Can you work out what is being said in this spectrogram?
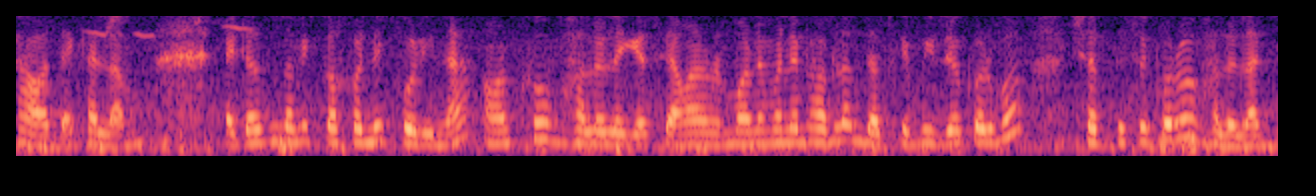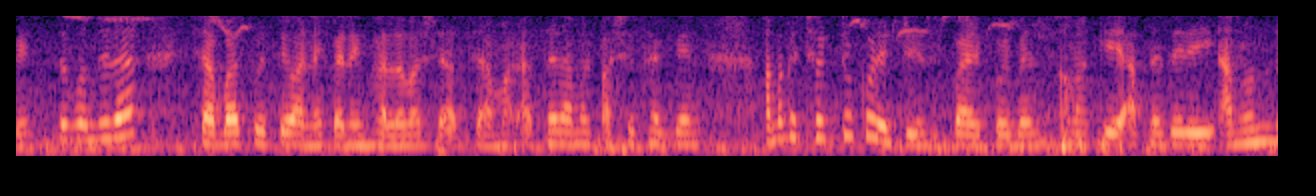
খাওয়া দেখালাম। এটা কিন্তু আমি কখনোই করি না। আমার খুব ভালো লেগেছে। আমার মনে মনে ভাবলাম যে আজকে ভিডিও করব সব কিছু করব, ভালো লাগবে। তো বন্ধুরা, সবার প্রতি অনেক অনেক ভালোবাসা আছে আমার। আপনারা আমার পাশে থাকবেন। আমাকে ছোট্ট করে একটু ইন্সপায়ার করবেন। আমাকে আপনাদের এই আনন্দ,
